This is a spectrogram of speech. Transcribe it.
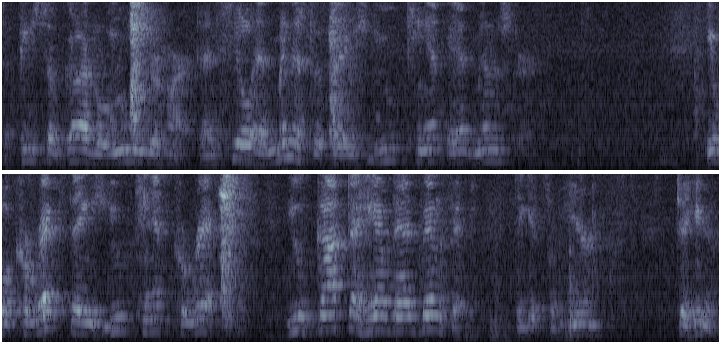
the peace of God will rule your heart, and He'll administer things you can't administer. He will correct things you can't correct. You've got to have that benefit to get from here to here.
